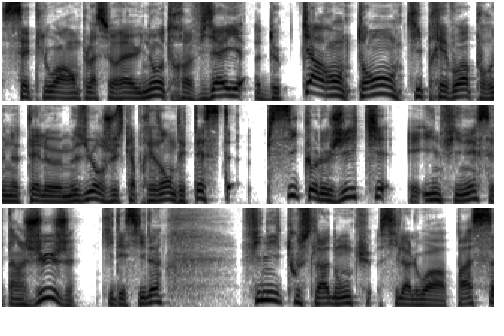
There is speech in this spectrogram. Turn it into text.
Cette loi remplacerait une autre vieille de 40 ans qui prévoit pour une telle mesure jusqu'à présent des tests psychologiques et in fine c'est un juge qui décide. Fini tout cela donc si la loi passe.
